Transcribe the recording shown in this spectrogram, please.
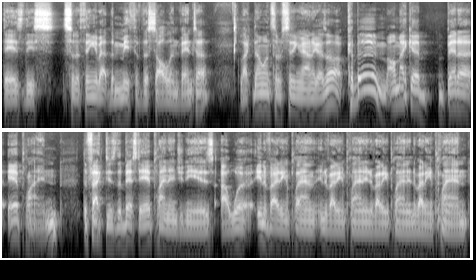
there's this sort of thing about the myth of the sole inventor. Like no one's sort of sitting around and goes, "Oh, kaboom! I'll make a better airplane." The fact is, the best airplane engineers are were innovating a plan, innovating a plan, innovating a plan, innovating a plan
